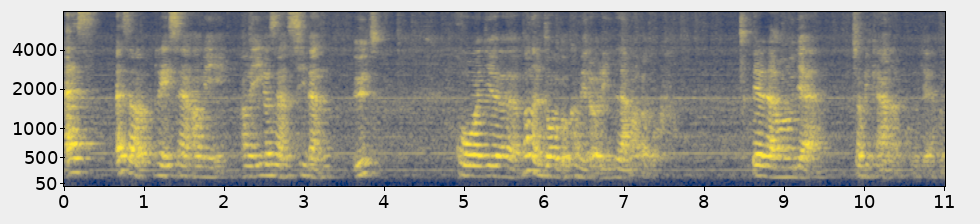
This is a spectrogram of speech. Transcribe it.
ez, ez a része, ami, ami igazán szíven üt, hogy vannak dolgok, amiről így lemaradok. Például ugye Csabikának, ugye, hogy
